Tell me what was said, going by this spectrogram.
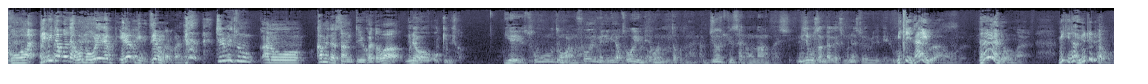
怖っリミッター超えたら俺もう俺選ぶ選ぶ権利ゼロになるからね。ちなみにそのあの亀田さんっていう方は胸は大きいんですか？いやいや、そうでもない。そういう目で見たことそういう意味で俺も見たことないな。19歳の女の子やし。西本さんだけですもんねそういう目で見る見てないわ、おい。何やねん、お前。見てない言うてるやろ。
